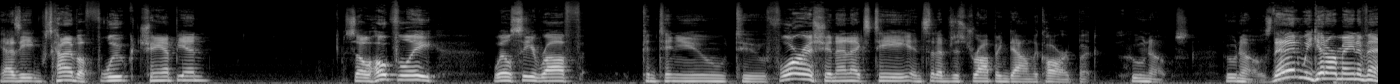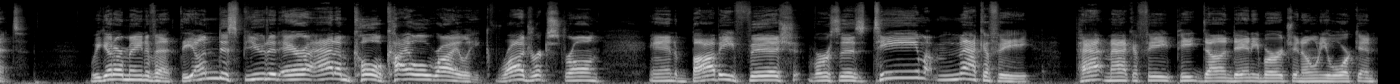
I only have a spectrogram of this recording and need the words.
as he was kind of a fluke champion. So hopefully we'll see Ruff continue to flourish in NXT instead of just dropping down the card, but who knows? Who knows? Then we get our main event. We get our main event. The Undisputed Era Adam Cole, Kyle O'Reilly, Roderick Strong, and Bobby Fish versus Team McAfee. Pat McAfee, Pete Dunne, Danny Burch, and Oney Lorcan.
